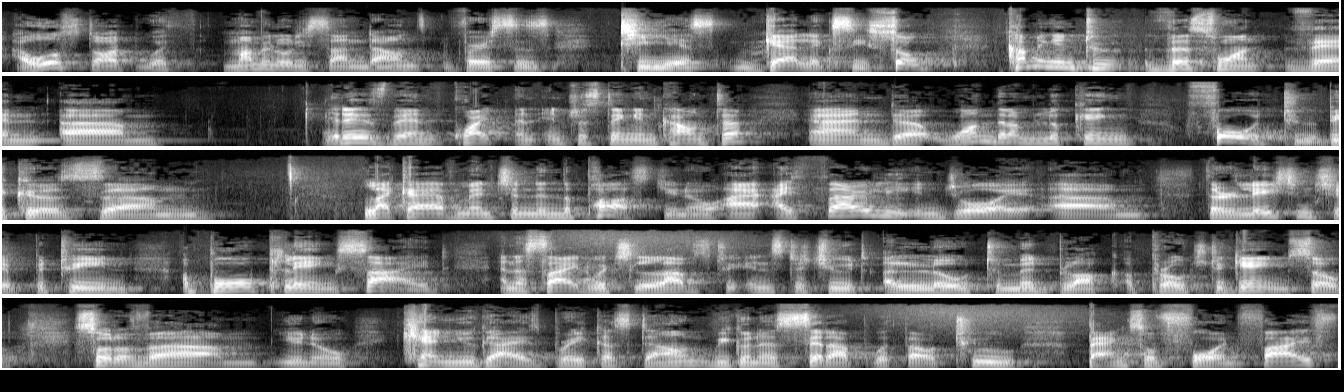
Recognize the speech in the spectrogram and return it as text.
I will start with Mamelodi Sundowns versus TS Galaxy. So coming into this one, then um, it is then quite an interesting encounter and uh, one that I'm looking forward to because. Um, like I have mentioned in the past, you know, I, I thoroughly enjoy um, the relationship between a ball playing side and a side which loves to institute a low to mid block approach to games. So, sort of, um, you know, can you guys break us down? We're going to set up with our two banks of four and five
